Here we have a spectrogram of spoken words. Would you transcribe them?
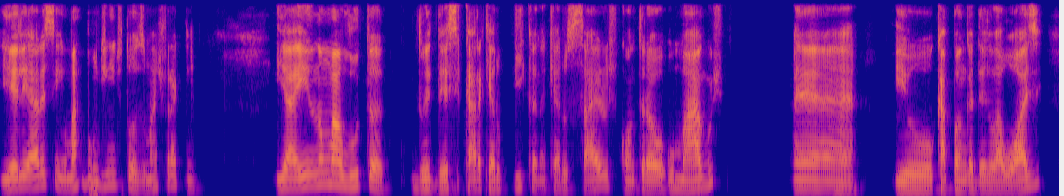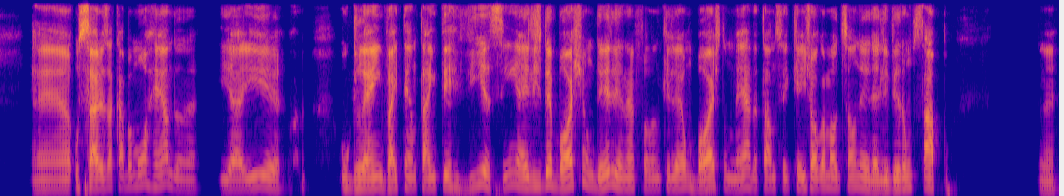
E ele era, assim, o mais bundinho de todos, o mais fraquinho. E aí, numa luta do, desse cara que era o pica, né? Que era o Cyrus contra o, o Magus. É, e o capanga dele lá, o Ozzy. É, o Cyrus acaba morrendo, né? E aí o Glenn vai tentar intervir, assim, aí eles debocham dele, né? Falando que ele é um bosta, um merda, tal, não sei o que, e joga a maldição nele. Aí ele vira um sapo. Né?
